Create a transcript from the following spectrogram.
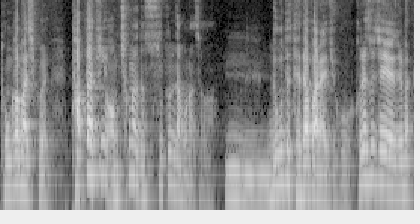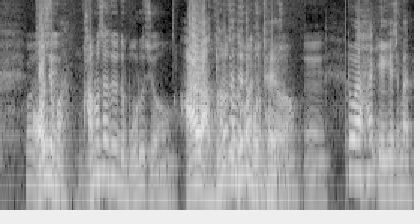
동감하실 거예요. 답답증이 엄청나다 수술 끝나고 나서 음. 누구도 대답을 안 해주고 그래서 제가 사실 언제 뭐 간호사들도 모르죠. 아유 아, 누구도 대답 못 해요. 모르죠. 예. 또 하- 얘기하지만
